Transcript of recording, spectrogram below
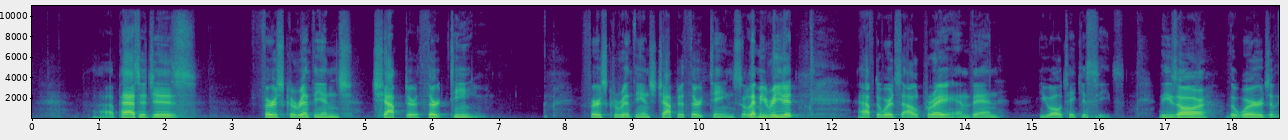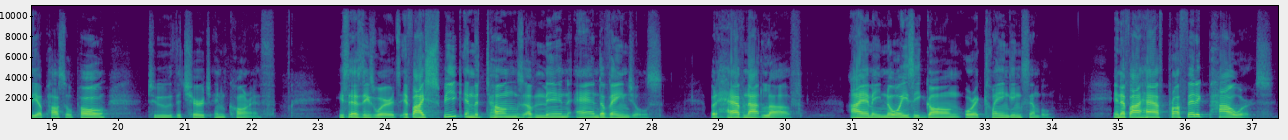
uh, passage is 1 Corinthians chapter 13. 1 Corinthians chapter 13. So let me read it. Afterwards, I'll pray, and then you all take your seats. These are the words of the Apostle Paul to the church in Corinth. He says these words If I speak in the tongues of men and of angels, but have not love, I am a noisy gong or a clanging cymbal. And if I have prophetic powers,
